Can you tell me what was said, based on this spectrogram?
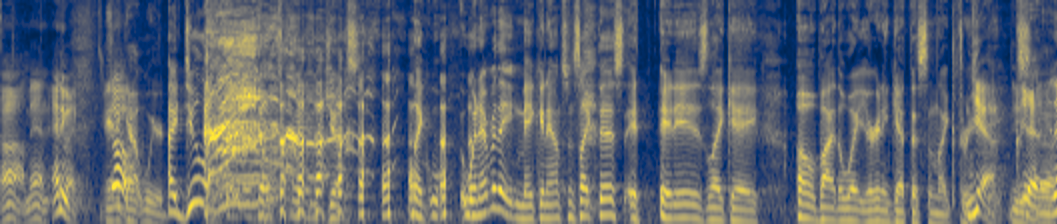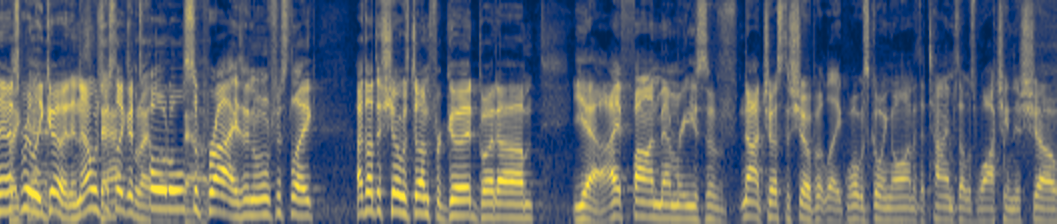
Oh man. Anyway, And so it got weird. I do like that Adult Swim just like w- whenever they make announcements like this, it it is like a oh by the way you're gonna get this in like three yeah, weeks. yeah, and that's Like really that- good. And that was just like that's a what I love total about- surprise, and it was just like I thought the show was done for good, but um, yeah, I have fond memories of not just the show, but like what was going on at the times I was watching this show.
